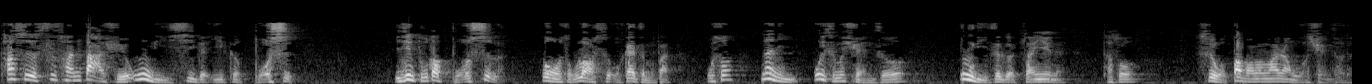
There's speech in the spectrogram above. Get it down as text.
他是四川大学物理系的一个博士，已经读到博士了，问我说：“吴老师，我该怎么办？”我说：“那你为什么选择物理这个专业呢？”他说：“是我爸爸妈妈让我选择的。”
